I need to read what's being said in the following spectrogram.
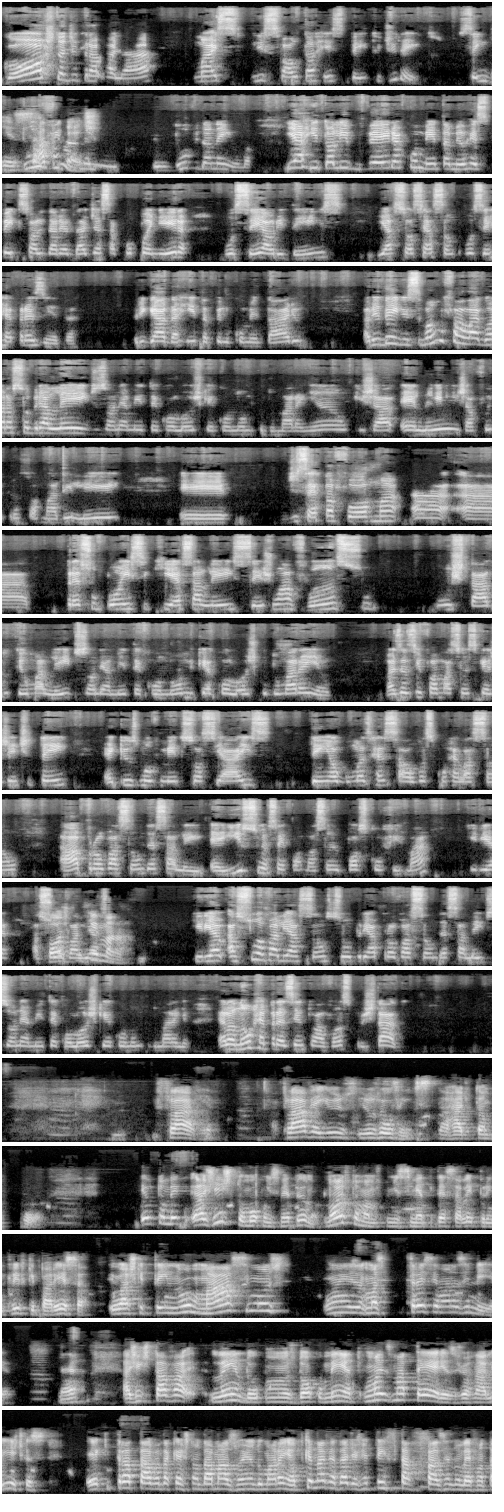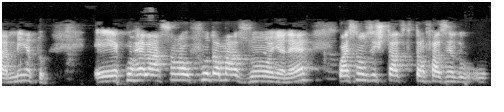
gosta de trabalhar, mas lhes falta respeito e direito. Sem Exatamente. dúvida nenhuma. Sem dúvida nenhuma. E a Rita Oliveira comenta meu respeito e solidariedade a essa companheira, você, Auridenes, e a associação que você representa. Obrigada, Rita, pelo comentário. Auridenes, vamos falar agora sobre a lei de zoneamento ecológico e econômico do Maranhão, que já é lei, já foi transformada em lei. É, de certa forma, pressupõe-se que essa lei seja um avanço o Estado ter uma lei de zoneamento econômico e ecológico do Maranhão. Mas as informações que a gente tem é que os movimentos sociais têm algumas ressalvas com relação à aprovação dessa lei. É isso essa informação? Eu posso confirmar? Queria a sua Pode avaliação. Confirmar. Queria a sua avaliação sobre a aprovação dessa lei de zoneamento ecológico e econômico do Maranhão. Ela não representa um avanço para o Estado? Flávia, Flávia e os, e os ouvintes da Rádio Tambor. Eu tomei, a gente tomou conhecimento, eu não, nós tomamos conhecimento dessa lei, por incrível que pareça, eu acho que tem no máximo umas três semanas e meia. Né? A gente estava lendo uns documentos, umas matérias jornalísticas é, que tratavam da questão da Amazônia do Maranhão, porque, na verdade, a gente tem que estar fazendo um levantamento é, com relação ao Fundo Amazônia, né? Quais são os estados que estão fazendo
